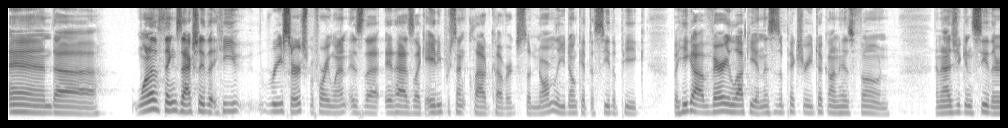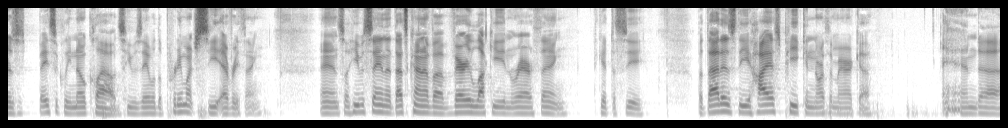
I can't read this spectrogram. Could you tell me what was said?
And uh, one of the things actually that he researched before he went is that it has like 80% cloud coverage. So normally you don't get to see the peak. But he got very lucky, and this is a picture he took on his phone. And as you can see, there's basically no clouds. He was able to pretty much see everything. And so he was saying that that's kind of a very lucky and rare thing to get to see but that is the highest peak in North America. And uh,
